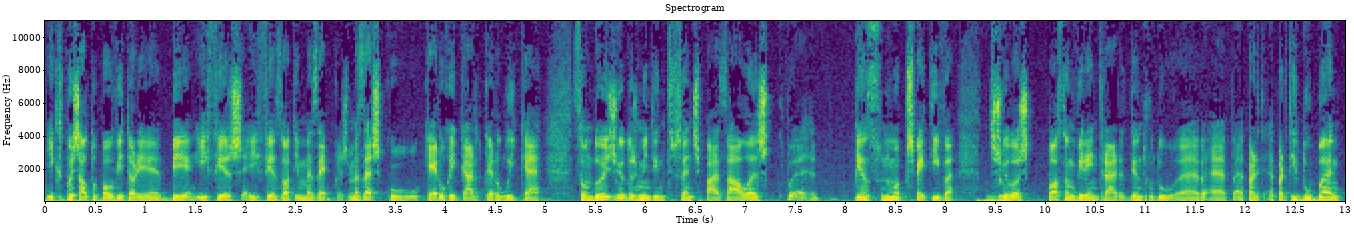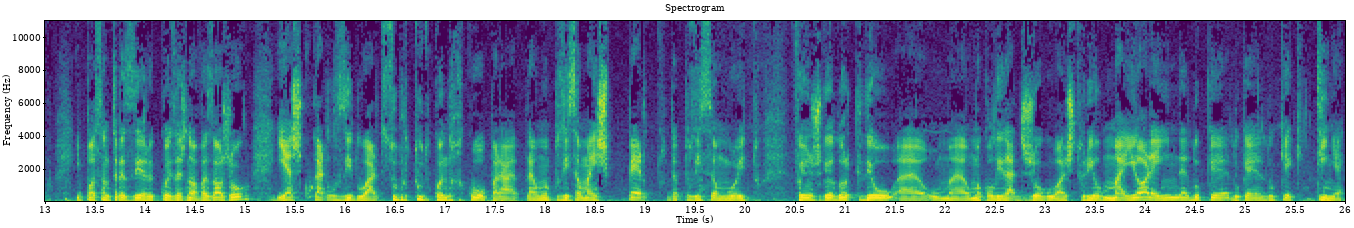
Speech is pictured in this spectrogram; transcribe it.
e que depois saltou para o Vitória B e fez, e fez ótimas épocas. Mas acho que o, quer o Ricardo, quer o Licá são dois jogadores muito interessantes para as alas penso numa perspectiva de jogadores que possam vir a entrar dentro do, a, partir do banco e possam trazer coisas novas ao jogo. E acho que o Carlos Eduardo, sobretudo quando recuou para, para uma posição mais perto da posição 8, foi um jogador que deu uh, uma, uma qualidade de jogo ao Estoril maior ainda do que, do que, do que, que tinha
